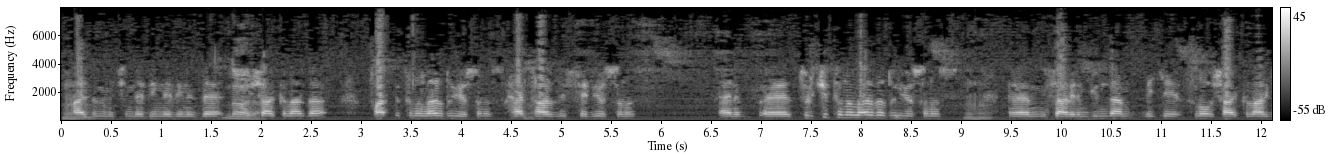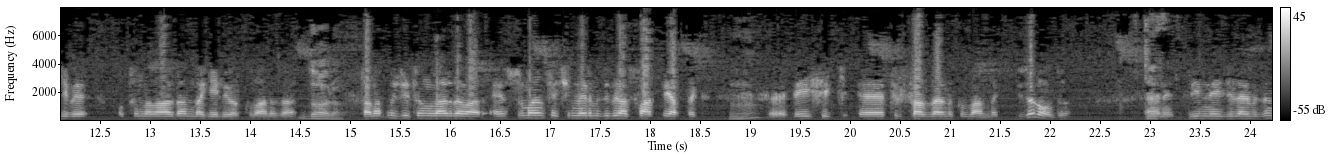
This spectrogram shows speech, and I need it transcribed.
Hı hı. Albümün içinde dinlediğinizde Doğru. bu şarkılarda farklı tınıları duyuyorsunuz. Her tarzı hissediyorsunuz. Yani e, türkü tınıları da duyuyorsunuz. Hı hı. e, misafirim gündemdeki slow şarkılar gibi o tınılardan da geliyor kulağınıza. Doğru. Sanat müziği tınıları da var. Enstrüman seçimlerimizi biraz farklı yaptık. Hı hı. E, değişik e, Türk sazlarını kullandık. Güzel oldu. Yani dinleyicilerimizin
